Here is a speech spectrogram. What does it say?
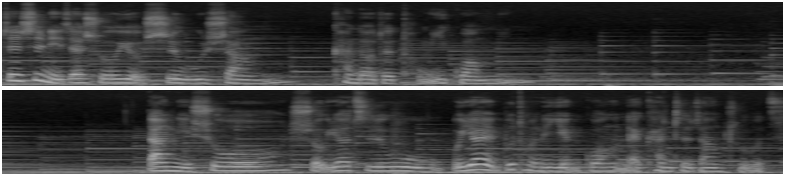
正是你在所有事物上看到的同一光明。当你说首要之物，我要以不同的眼光来看这张桌子，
